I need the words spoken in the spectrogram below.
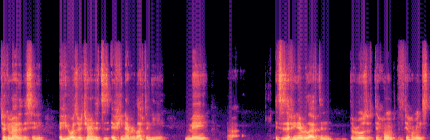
took him out of the city, if he was returned, it's as if he never left and he may, uh, it's as if he never left and the rules of Tihum, Tihumin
